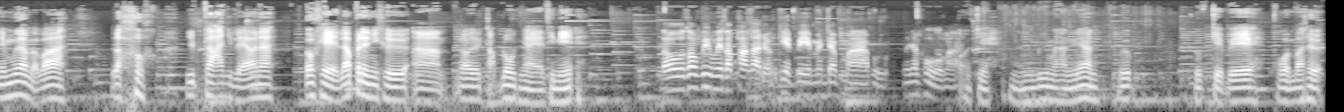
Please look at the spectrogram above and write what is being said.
ในเมื่อแบบว่า เรา มีพลานอยู่แล้วนะ โอเค แล้วประเด็นคืออ่าเราจะกลับโลกไงอะทีนี้ เราต้องวิ่งไปสักพักอะเดี๋ยวเกียร์เวย์มันจะมาโผล่มันจะโผล่มา โอเคงั้นวิ่งมาทางนี้กันปึ๊บปึ๊บเก็บเวโผล่มาเถอะ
